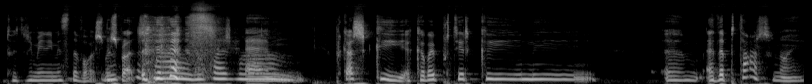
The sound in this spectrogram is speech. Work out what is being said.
estou a tremer imenso da voz, mas pronto. Não faz mal, não faz mal. um, porque acho que acabei por ter que me um, adaptar, não é?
